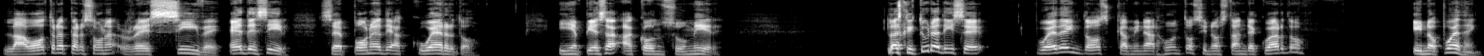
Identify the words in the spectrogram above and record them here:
la otra persona recibe, es decir, se pone de acuerdo y empieza a consumir. La escritura dice, ¿Pueden dos caminar juntos si no están de acuerdo? Y no pueden.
